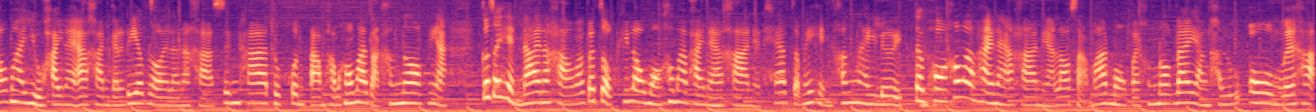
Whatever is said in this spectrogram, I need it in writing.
เข้ามาอยู่ภายในอาคารกันเรียบร้อยแล้วนะคะ ซึ่งถ้าทุกคนตามพับเข้ามาจากข้างนอกเนี่ยก็จะเห็นได้นะคะว่ากระจกที่เรามองเข้ามาภายในอาคารเนี่ยแทบจะไม่เห็นข้างในเลย แต่พอเข้ามาภายในอาคารเนี่ยเราสามารถมองไปข้างนอกได้อย่างทะลุโอ่งเลยค่ะ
